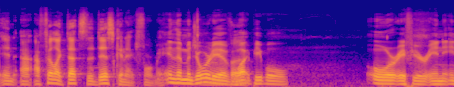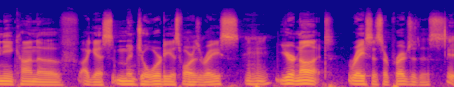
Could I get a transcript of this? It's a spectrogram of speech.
And I, I feel like that's the disconnect for me. And the majority of But- white people, or if you're in any kind of, I guess, majority as Mm-hmm. far as race, you're not racist or prejudiced. yeah,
